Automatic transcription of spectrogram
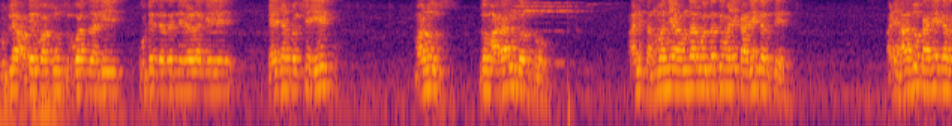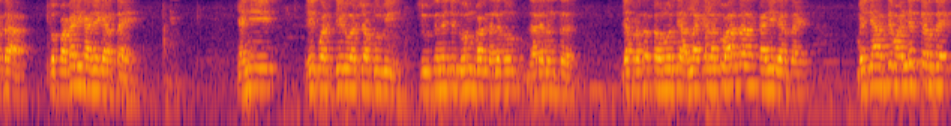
कुठल्या हॉटेलपासून सुरुवात झाली? कुठे त्याचा निरळला गेले? याच्यापेक्षा एक माणूस जो मारहाण करतो आणि सन्मान्य आमदार बोलतात ते माझे कार्यकर्ते आहेत. आणि हा जो कार्यकर्ता जो पगारी कार्यकर्ता आहे यांनी एक वर्ष दीड वर्षापूर्वी शिवसेनेचे दोन भाग झाल्या दोन झाल्यानंतर ज्या प्रसाद सावंतवरती हल्ला केला तो हाच कार्य करताय म्हणजे ते आज ते मान्यच करतायत.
